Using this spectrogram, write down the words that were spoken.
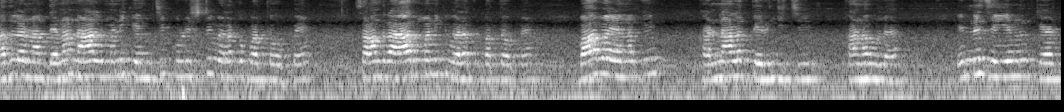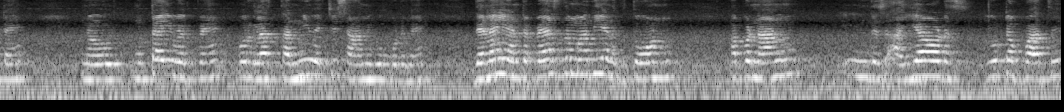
அதில் நான் தினம் நாலு மணிக்கு எந்திச்சு குளிச்சுட்டு விளக்கு பற்ற வைப்பேன். சாயந்தரம் ஆறு மணிக்கு விளக்கு பற்ற வைப்பேன். பாபா எனக்கு கண்ணால் தெரிஞ்சிச்சு கனவுல. என்ன செய்யணும்னு கேட்டேன். நான் ஒரு மிட்டாய் வைப்பேன். ஒரு கிளாஸ் தண்ணி வச்சு சாமி கும்பிடுவேன். தினம் என்கிட்ட பேசுகிற மாதிரி எனக்கு தோணும். அப்போ நானும் இந்த ஐயாவோட ஸ்- யூடியூப் பார்த்து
